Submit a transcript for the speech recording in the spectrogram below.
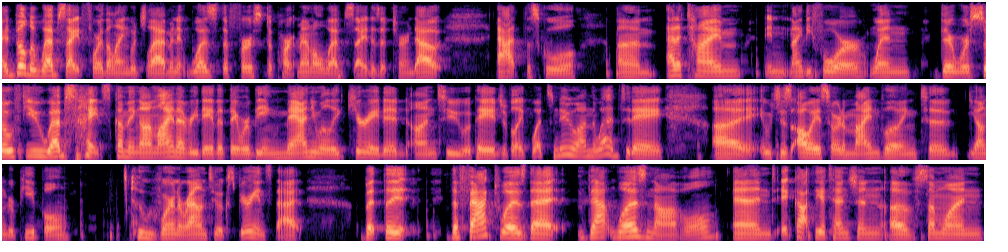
I'd built a website for the language lab, and it was the first departmental website, as it turned out, at the school um, at a time in 94 when there were so few websites coming online every day that they were being manually curated onto a page of like what's new on the web today? Uh, which is always sort of mind-blowing to younger people who weren't around to experience that. But the the fact was that that was novel and it got the attention of someone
